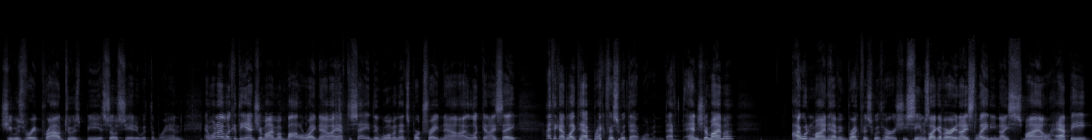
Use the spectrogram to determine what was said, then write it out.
She was very proud to be associated with the brand. And when I look at the Aunt Jemima bottle right now, I have to say, the woman that's portrayed now, I look and I say, I think I'd like to have breakfast with that woman. That Aunt Jemima, I wouldn't mind having breakfast with her. She seems like a very nice lady, nice smile, happy.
